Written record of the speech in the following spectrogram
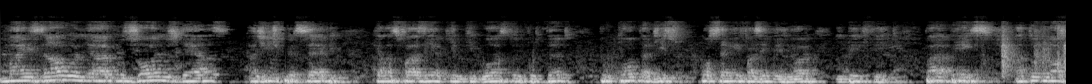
mas ao olhar nos olhos delas, a gente percebe que elas fazem aquilo que gostam e, portanto, por conta disso, conseguem fazer melhor e bem feito. Parabéns a todo o nosso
